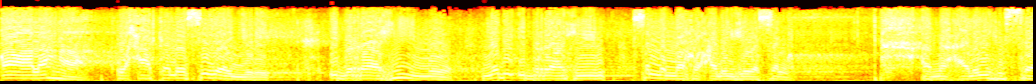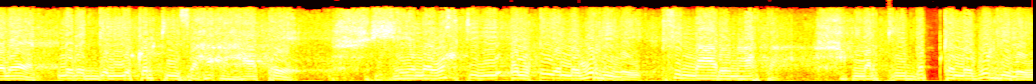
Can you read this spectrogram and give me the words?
Qaalaha waxaa kaloo sidaa yidhi ibraahiimu nebi ibraahiim sala allahu calayhi wasalam ama calayhi asalaam nabadgelyo korkiisa ha ahaatee xiina wakhtigii ulqiya lagu riday fi naari naarta markii dabka lagu riday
